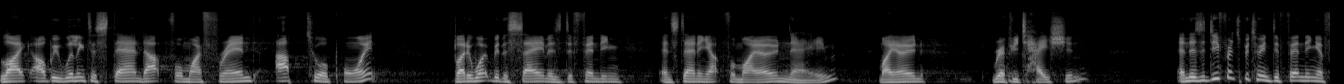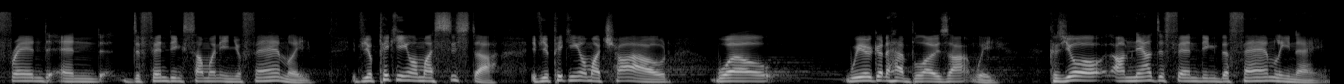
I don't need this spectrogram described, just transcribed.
Like, I'll be willing to stand up for my friend up to a point, but it won't be the same as defending and standing up for my own name, my own reputation. And there's a difference between defending a friend and defending someone in your family. If you're picking on my sister, if you're picking on my child, well, we're going to have blows, aren't we? Because you're I'm now defending the family name.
